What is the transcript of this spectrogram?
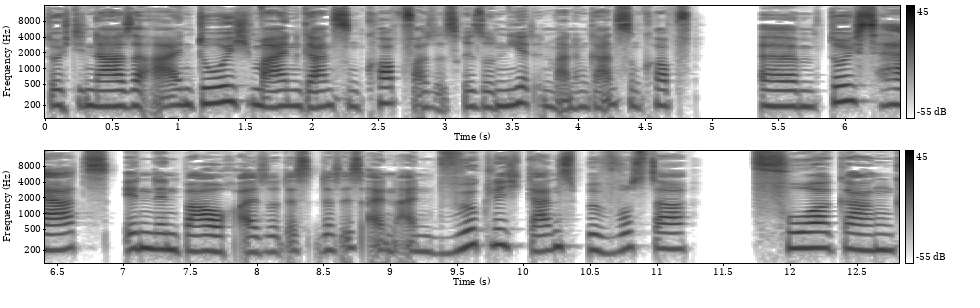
durch die Nase ein, durch meinen ganzen Kopf, also es resoniert in meinem ganzen Kopf ähm, durchs Herz in den Bauch. Also das, das ist ein, ein wirklich ganz bewusster Vorgang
